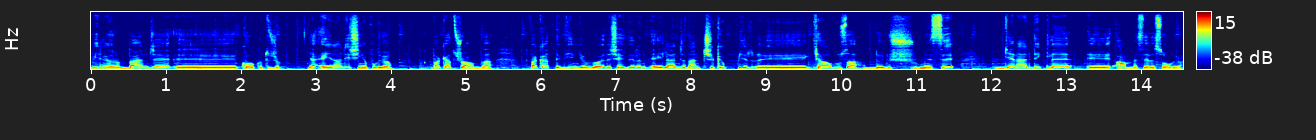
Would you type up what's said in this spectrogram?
Bilmiyorum bence e, korkutucu. Ya eğlence için yapılıyor. Fakat şu anda fakat dediğim gibi böyle şeylerin eğlenceden çıkıp bir e, kabusa dönüşmesi genellikle e, an meselesi oluyor.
